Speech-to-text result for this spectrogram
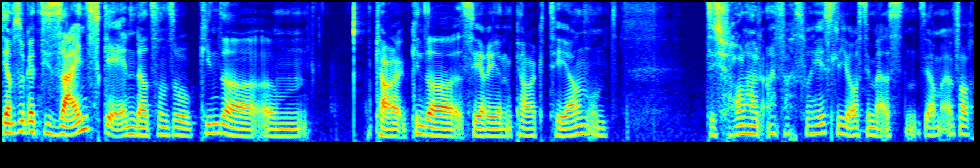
die haben sogar Designs geändert von so Kinder, ähm, Char Kinderserien, Charakteren und die schauen halt einfach so hässlich aus, die meisten. Sie haben einfach,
